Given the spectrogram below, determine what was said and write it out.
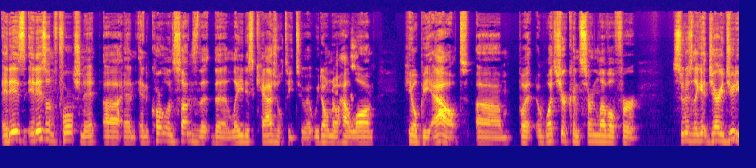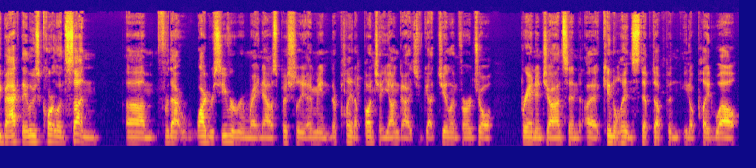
it is it is unfortunate. Uh, and and Courtland Sutton's the the latest casualty to it. We don't know how long he'll be out. Um, but what's your concern level for? As soon as they get Jerry Jeudy back, they lose Courtland Sutton um, for that wide receiver room right now. Especially, I mean, they're playing a bunch of young guys. You've got Jalen Virgil. Brandon Johnson. Uh, Kendall Hinton stepped up and you know played well.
